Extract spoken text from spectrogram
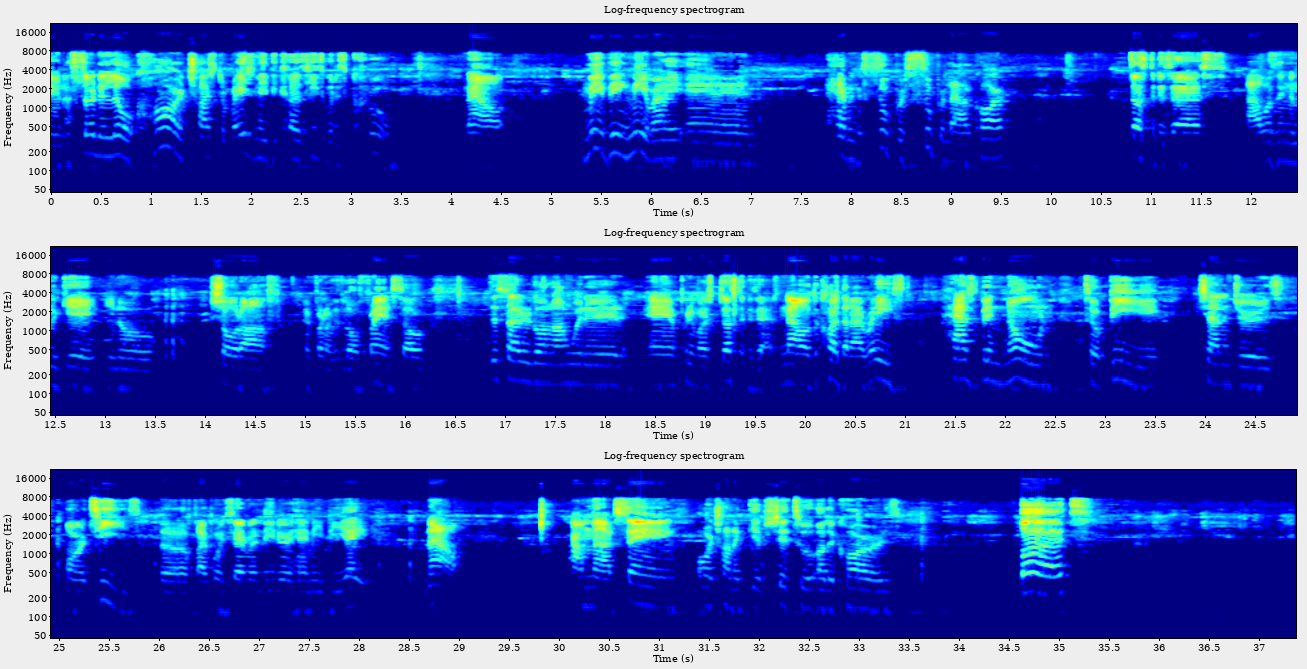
and a certain little car tries to race me because he's with his crew. Now, me being me, right, and having a super, super loud car, dusted his ass. I wasn't gonna get, you know, showed off in front of his little friend, so decided to go along with it and pretty much dusted his ass. Now, the car that I raced has been known to be Challenger's RTs, the 5.7 liter Hemi V8. Now, I'm not saying or trying to give shit to other cars, but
